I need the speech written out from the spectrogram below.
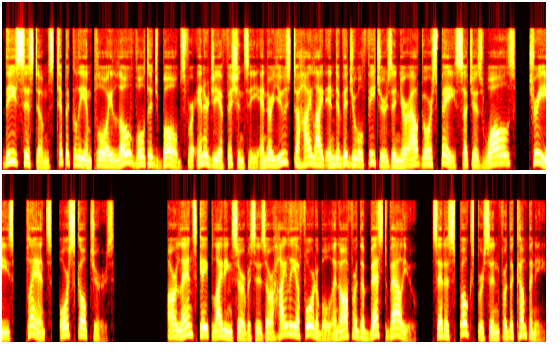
These systems typically employ low-voltage bulbs for energy efficiency and are used to highlight individual features in your outdoor space such as walls, trees, plants, or sculptures. Our landscape lighting services are highly affordable and offer the best value, said a spokesperson for the company.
